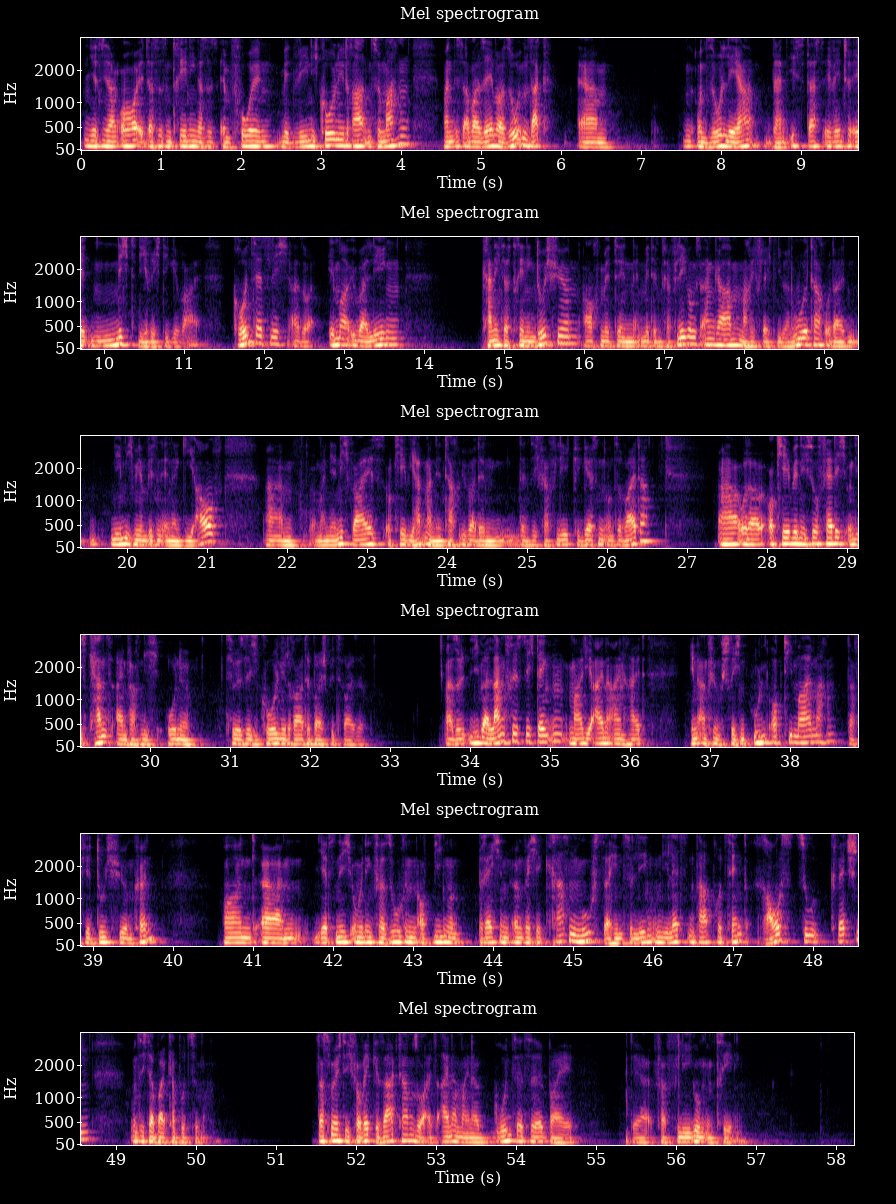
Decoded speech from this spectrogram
Jetzt nicht sagen, oh, das ist ein Training, das ist empfohlen, mit wenig Kohlenhydraten zu machen. Man ist aber selber so im Sack ähm, und so leer, dann ist das eventuell nicht die richtige Wahl grundsätzlich also immer überlegen, kann ich das Training durchführen, auch mit den, mit den Verpflegungsangaben, mache ich vielleicht lieber einen Ruhetag oder nehme ich mir ein bisschen Energie auf, ähm, weil man ja nicht weiß, okay, wie hat man den Tag über denn, denn sich verpflegt, gegessen und so weiter. Äh, oder okay, bin ich so fertig und ich kann es einfach nicht ohne zusätzliche Kohlenhydrate beispielsweise. Also lieber langfristig denken, mal die eine Einheit in Anführungsstrichen unoptimal machen, dafür durchführen können und ähm, jetzt nicht unbedingt versuchen, auf Biegen und Brechen irgendwelche krassen Moves dahin zu legen, um die letzten paar Prozent rauszuquetschen und sich dabei kaputt zu machen. Das möchte ich vorweg gesagt haben, so als einer meiner Grundsätze bei der Verpflegung im Training.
